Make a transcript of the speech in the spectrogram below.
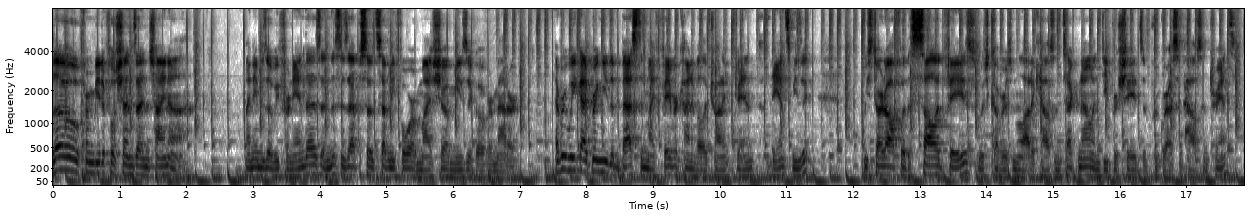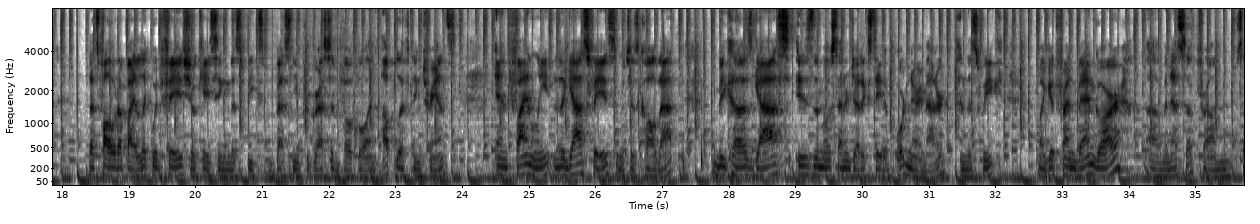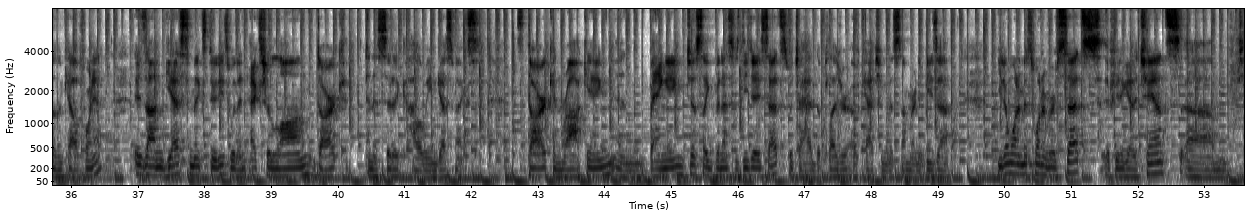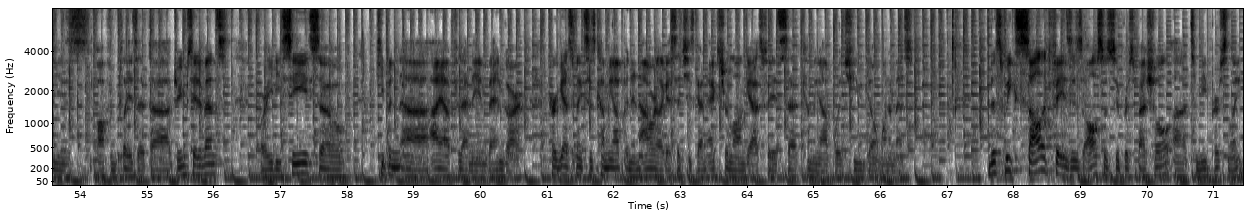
Hello from beautiful Shenzhen, China. My name is Obie Fernandez, and this is episode 74 of my show, Music Over Matter. Every week, I bring you the best in my favorite kind of electronic dance music. We start off with a solid phase, which covers melodic house and techno and deeper shades of progressive house and trance. That's followed up by a liquid phase, showcasing this week's best new progressive vocal and uplifting trance. And finally, the gas phase, which is called that because gas is the most energetic state of ordinary matter. And this week, my good friend Vangar, uh, Vanessa from Southern California, is on guest mix duties with an extra long, dark, and acidic Halloween guest mix. It's dark and rocking and banging, just like Vanessa's DJ sets, which I had the pleasure of catching this summer in Ibiza. You don't want to miss one of her sets if you get a chance. Um, she's often plays at uh, Dreamstate events or EDC, so keep an uh, eye out for that name, VanGar. Her guest mix is coming up in an hour. Like I said, she's got an extra long gas phase set coming up, which you don't want to miss. This week's solid phase is also super special uh, to me personally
